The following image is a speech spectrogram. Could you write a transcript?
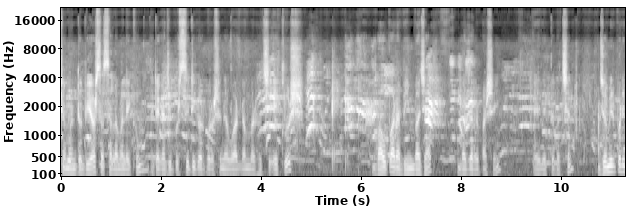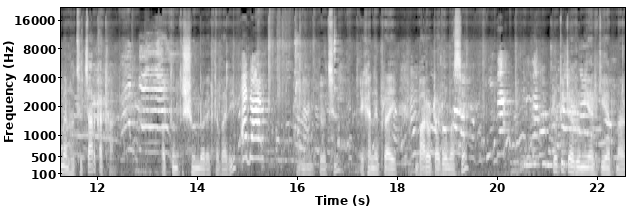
সম্মানিত বিয়ার্স আসসালামু আলাইকুম। এটা গাজীপুর সিটি কর্পোরেশনের ওয়ার্ড নাম্বার হচ্ছে একুশ। বাউপাড়া ভীম বাজার, বাজারের পাশেই। এই দেখতে পাচ্ছেন, জমির পরিমাণ হচ্ছে চার কাঠা। অত্যন্ত সুন্দর একটা বাড়ি। দেখতে পাচ্ছেন, এখানে প্রায় বারোটা রুম আছে। প্রতিটা রুমই আর কি আপনার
